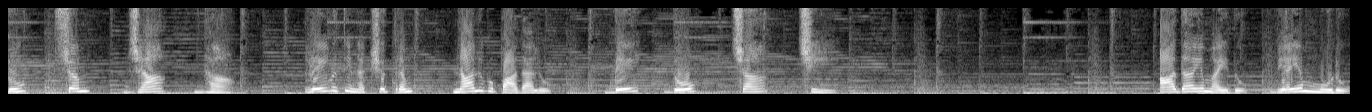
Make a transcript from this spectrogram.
డు షం ఝ ధ. రేవతి నక్షత్రం నాలుగు పాదాలు దే దో చ చి. ఆదాయం ఐదు వ్యయం మూడు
